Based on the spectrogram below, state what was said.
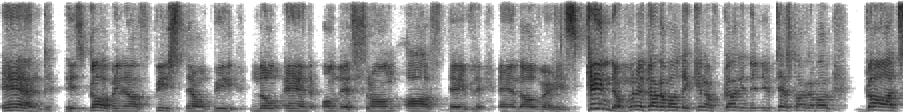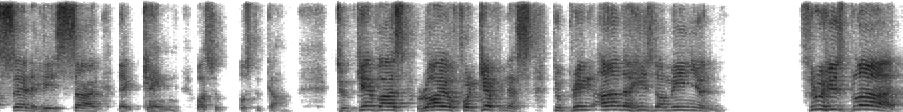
and his government of peace, there will be no end on the throne of David and over his kingdom. When you talk about the king of God in the New Testament, talk about God sent his son, the king was supposed to come to give us royal forgiveness, to bring under his dominion through his blood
